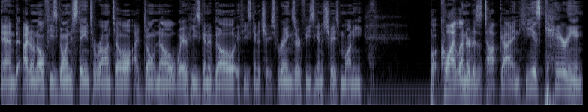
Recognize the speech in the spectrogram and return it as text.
And I don't know if he's going to stay in Toronto. I don't know where he's going to go, if he's going to chase rings or if he's going to chase money. But Kawhi Leonard is a top guy, and he is carrying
